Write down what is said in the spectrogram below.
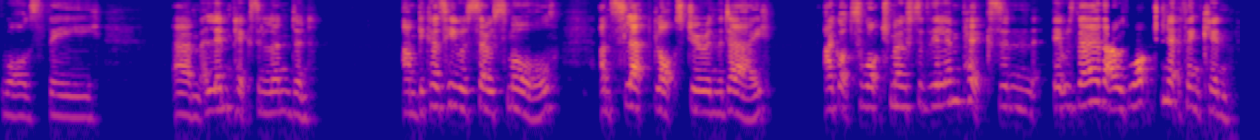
was the um, Olympics in London. And because he was so small and slept lots during the day, I got to watch most of the Olympics. And it was there that I was watching it thinking,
